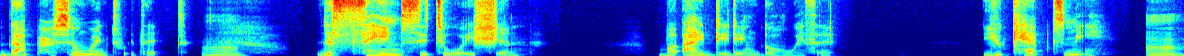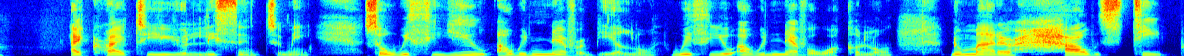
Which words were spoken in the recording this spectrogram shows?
That person went with it. Mm. The same situation, but I didn't go with it. You kept me. Mm. I cried to you, you listened to me. So with you, I will never be alone. With you, I will never walk alone. No matter how steep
